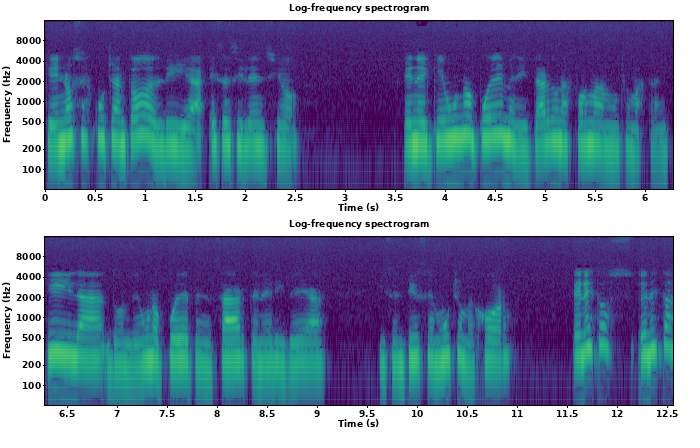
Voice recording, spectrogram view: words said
que no se escucha en todo el día, ese silencio en el que uno puede meditar de una forma mucho más tranquila, donde uno puede pensar, tener ideas y sentirse mucho mejor. En, estos, en estas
